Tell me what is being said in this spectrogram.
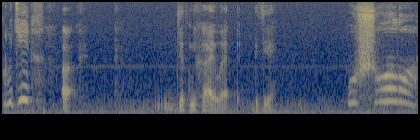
груди. А дед Михайло где? Ушел он.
